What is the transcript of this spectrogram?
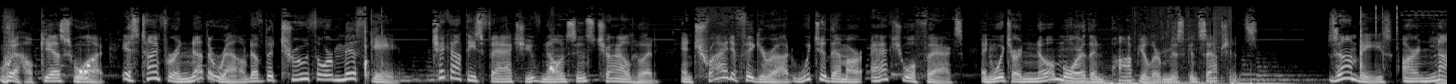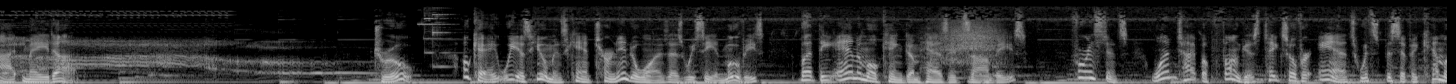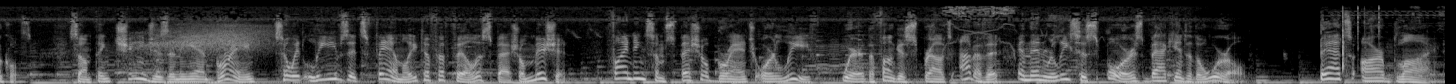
Well, guess what? It's time for another round of the truth or myth game. Check out these facts you've known since childhood and try to figure out which of them are actual facts and which are no more than popular misconceptions. Zombies are not made up. True. Okay, we as humans can't turn into ones as we see in movies, but the animal kingdom has its zombies. For instance, one type of fungus takes over ants with specific chemicals. Something changes in the ant brain, so it leaves its family to fulfill a special mission finding some special branch or leaf where the fungus sprouts out of it and then releases spores back into the world. Bats are blind.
